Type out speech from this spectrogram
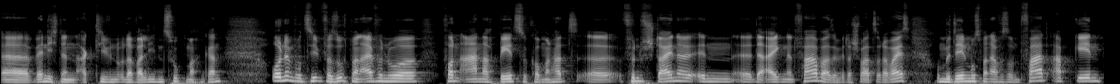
Äh, wenn ich einen aktiven oder validen Zug machen kann. Und im Prinzip versucht man einfach nur von A nach B zu kommen. Man hat äh, fünf Steine in äh, der eigenen Farbe, also entweder schwarz oder weiß, und mit denen muss man einfach so einen Pfad abgehen.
